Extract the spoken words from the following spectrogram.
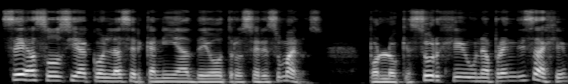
se asocia con la cercanía de otros seres humanos, por lo que surge un aprendizaje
